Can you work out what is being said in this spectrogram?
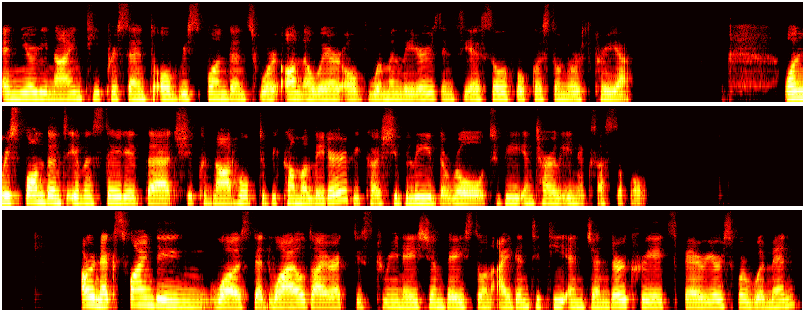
and nearly 90% of respondents were unaware of women leaders in CSO focused on North Korea. One respondent even stated that she could not hope to become a leader because she believed the role to be entirely inaccessible. Our next finding was that while direct discrimination based on identity and gender creates barriers for women,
